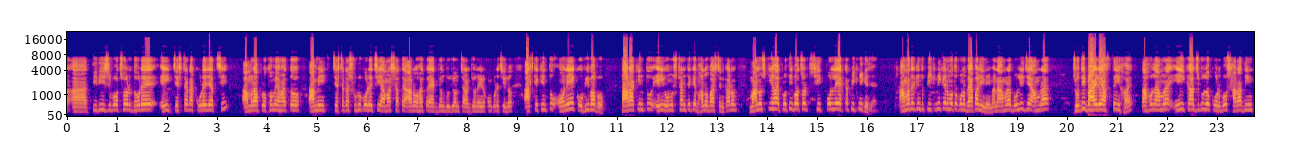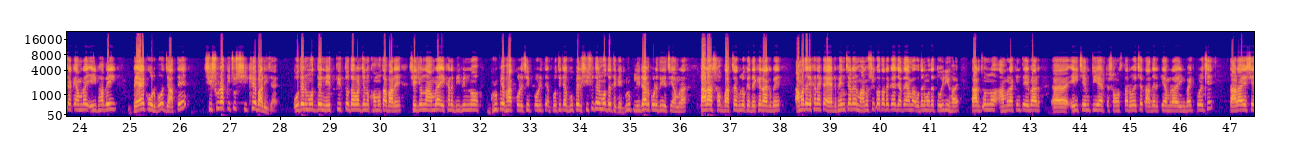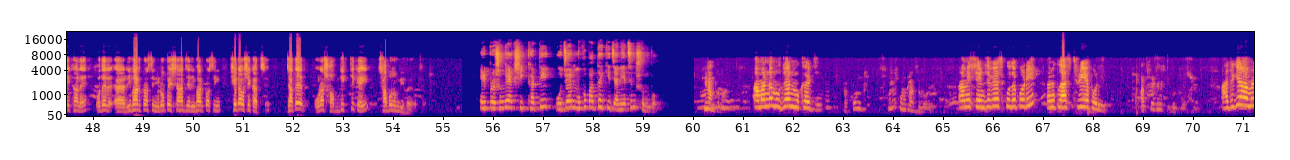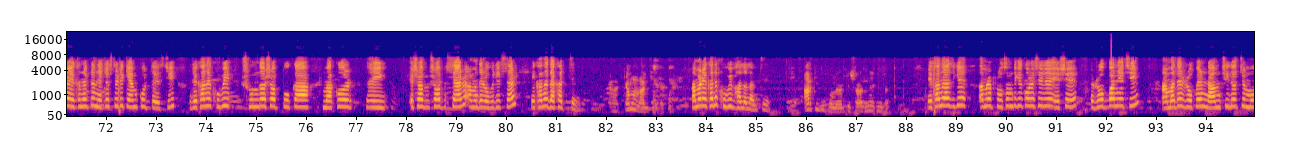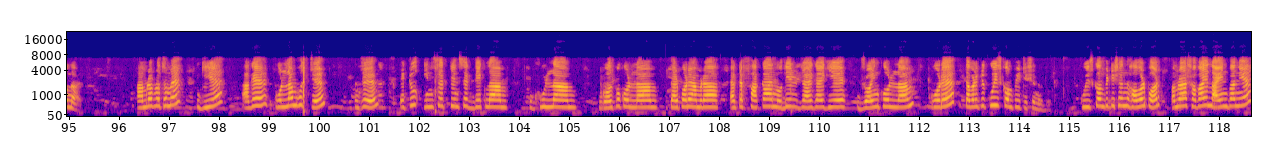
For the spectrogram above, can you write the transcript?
তিরিশ বছর ধরে এই চেষ্টাটা করে যাচ্ছি। আমরা প্রথমে হয়তো আমি চেষ্টাটা শুরু করেছি, আমার সাথে আরও হয়তো একজন, দুজন, চারজন এরকম করেছিল। আজকে কিন্তু অনেক অভিভাবক, তারা কিন্তু এই অনুষ্ঠানটিকে ভালোবাসছেন। কারণ মানুষ কি হয়, প্রতি বছর শীত পড়লেই একটা পিকনিকে যায়। আমাদের কিন্তু পিকনিকের মতো কোনো ব্যাপারই নেই। মানে আমরা বলি যে, আমরা যদি বাইরে আসতেই হয়, তাহলে আমরা এই কাজগুলো করব, সারা দিনটাকে আমরা এইভাবেই ব্যয় করব যাতে শিশুরা কিছু শিখে বাড়ি যায়। ওদের মধ্যে নেতৃত্ব দেওয়ার জন্য ক্ষমতা বাড়ে। সেই জন্য আমরা এখানে বিভিন্ন গ্রুপে ভাগ করেছি। প্রতিটা গ্রুপের শিশুদের মধ্যে থেকে, গ্রুপ লিডার করে দিয়েছি আমরা। তারা সব বাচ্চাগুলোকে দেখে রাখবে। আমাদের এখানে একটা অ্যাডভেঞ্চারের মানসিকতাটাকে যাতে আমরা ওদের মধ্যে তৈরি হয়, তার জন্য আমরা কিন্তু এবার এইচ এম টি একটা সংস্থা রয়েছে, তাদেরকে আমরা ইনভাইট করেছি। তারা এসে এখানে ওদের রিভার ক্রসিং রোপের সাহায্যে রিভার ক্রসিং সেটাও শেখাচ্ছে। যাতে ওরা সব দিক থেকেই স্বাবলম্বী হয়ে ওঠে। এই প্রসঙ্গে এক শিক্ষার্থী উজয়ন মুখোপাধ্যায় কি জানিয়েছেন শুনব। কি নাম তোমার? আমার নাম উজ্জয়ন মুখার্জি। কোন স্কুলে কোন ক্লাসে পড়ো? আমি সেন্ট জেভিয়ার স্কুলে পড়ি আমি ক্লাস থ্রি এ পড়ি। আজকে এখানে কি করতে এসছো? আজকে আমরা এখানে একটা নেচার স্টাডি ক্যাম্প করতে এসেছি যেখানে খুবই সুন্দর সব পোকা মাকড় এই এসব সব স্যার আমাদের অভিজিৎ স্যার এখানে দেখাচ্ছেন। কেমন লাগছে? আমার এখানে খুবই ভালো লাগছে। আর কি কি করলে আর কি সারাদিনে এখানটা? এখানে আজকে আমরা প্রথম থেকে করেছি যে এসে রোপ বানিয়েছি। আমাদের রোপের নাম ছিল হচ্ছে মোনার। আমরা প্রথমে গিয়ে আগে করলাম হচ্ছে যে একটু ইনসেক্ট ইনসেক্ট দেখলাম, ঘুরলাম, গল্প করলাম। তারপরে আমরা একটা ফাঁকা নদীর জায়গায় গিয়ে ড্রয়িং করলাম, করে তারপর একটা কুইজ কম্পিটিশন হলো। কুইজ কম্পিটিশন হওয়ার পর আমরা সবাই লাইন বানিয়ে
